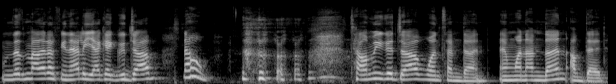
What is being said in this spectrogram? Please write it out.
Un desmadre al final y ya que good job. No. Tell me good job once I'm done. And when I'm done, I'm dead.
